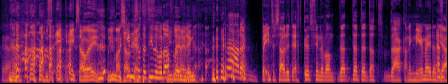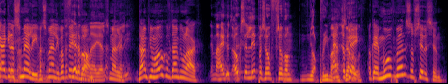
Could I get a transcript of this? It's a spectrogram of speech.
Dus ik, ik zou, hey, prima. Misschien zou is dat de titel voor de aflevering. nou, dat, Peter zou dit echt kut vinden, want dat, dat, dat, dat, daar kan ik meer mee dan Even ja, kijken naar prima. Smelly. Wat Smelly, wat Wat vind je ervan? ervan, eh, Jelle? Smelly. Smelly? Duimpje omhoog of duimpje omlaag? Nee, maar hij doet ook zijn lippen zo, zo van... Ja, prima. Oké, oké, Movements of Citizen?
